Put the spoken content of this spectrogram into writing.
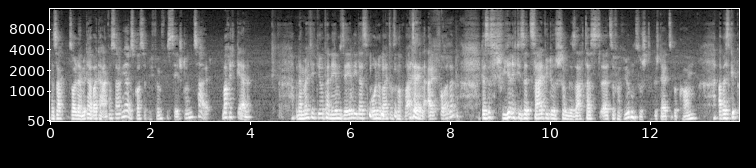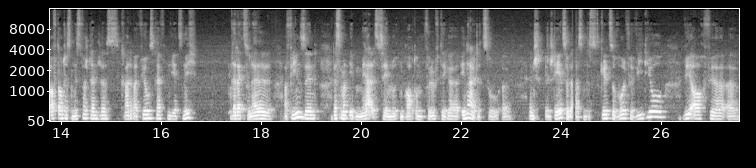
dann sagt, soll der Mitarbeiter einfach sagen, ja, das kostet mich fünf bis zehn Stunden Zeit. Mache ich gerne. Und dann möchte ich die Unternehmen sehen, die das ohne weiteres noch weiterhin einfordern. Das ist schwierig, diese Zeit, wie du schon gesagt hast, äh, zur Verfügung zu, gestellt zu bekommen. Aber es gibt oft auch das Missverständnis, gerade bei Führungskräften, die jetzt nicht redaktionell affin sind, dass man eben mehr als zehn Minuten braucht, um vernünftige Inhalte zu äh, entstehen zu lassen. Das gilt sowohl für Video wie auch für äh,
